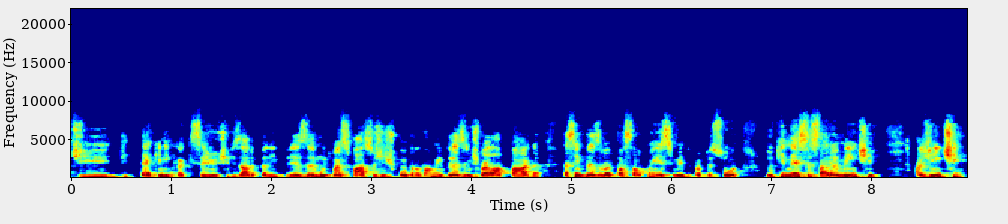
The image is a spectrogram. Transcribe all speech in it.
de, de, técnica que seja utilizada pela empresa. É muito mais fácil a gente contratar uma empresa, a gente vai lá, paga, essa empresa vai passar o conhecimento para a pessoa, do que necessariamente a gente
